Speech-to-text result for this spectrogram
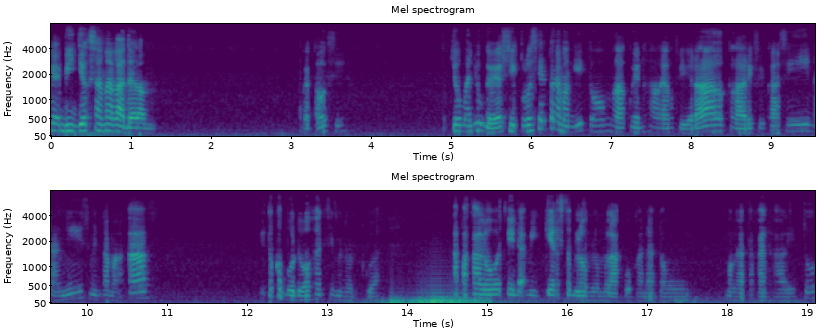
Kayak bijaksana lah dalam nggak tahu sih. Cuma juga ya siklusnya itu emang gitu ngelakuin hal yang viral klarifikasi nangis minta maaf. Itu kebodohan sih menurut gua. Apakah lo tidak mikir sebelum lo melakukan atau mengatakan hal itu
